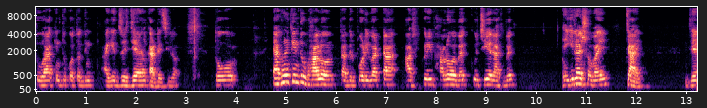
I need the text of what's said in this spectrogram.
তুহা কিন্তু কতদিন আগে যে জেল কাটেছিল। তো এখন কিন্তু ভালো, তাদের পরিবারটা আশা করি ভালো হবে কুচিয়ে রাখবে। এগুলাই সবাই চায় যে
